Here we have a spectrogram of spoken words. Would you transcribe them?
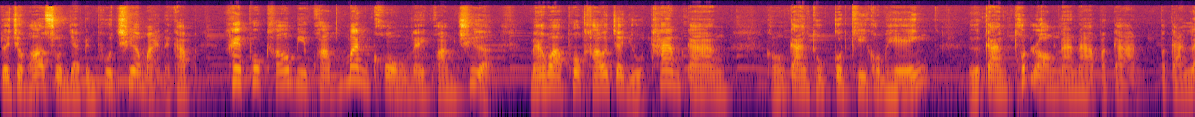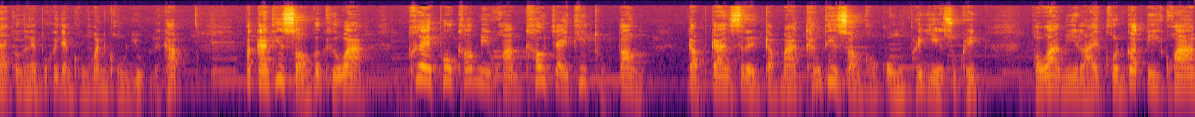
โดยเฉพาะส่วนใหญ่เป็นผู้เชื่อใหม่นะครับ ให้พวกเขามีความมั่นคงในความเชื่อ แม้ว่าพวกเขาจะอยู่ท่ามกลางของการถูกกดขี่ข่มเหงหรือการทดลองนานาประการ ประการแรกก็คือให้พวกเขายังคงมั่นคงอยู่นะครับ ประการที่ 2 ก็คือว่า เพื่อให้พวกเขามีความเข้าใจที่ถูกต้องกับการเสด็จกลับมาครั้งที่2ขององค์พระเยซูคริสต์เพราะว่ามีหลายคนก็ตีความ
